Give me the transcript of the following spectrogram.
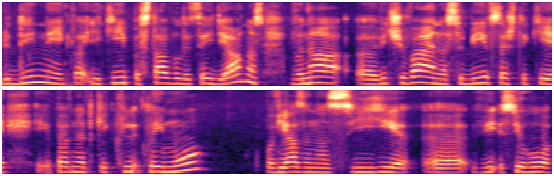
людини, яка якій поставили цей діагноз, вона е, відчуває на собі все ж таки е, певне таке кл- клеймо. Пов'язана з її е, з його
